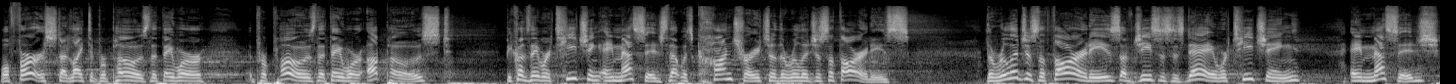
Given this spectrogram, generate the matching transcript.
Well, first, I'd like to propose that they were propose that they were opposed because they were teaching a message that was contrary to the religious authorities. The religious authorities of Jesus' day were teaching a message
